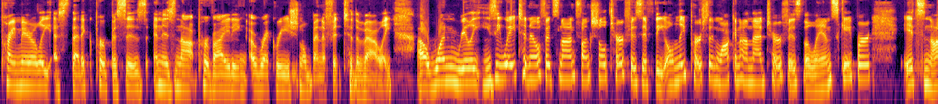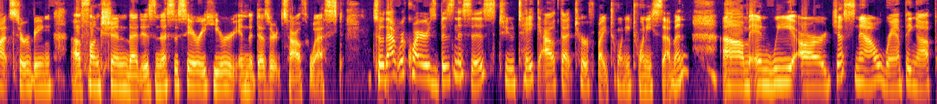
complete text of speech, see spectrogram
primarily aesthetic purposes and is not providing a recreational benefit to the valley. Uh, one really easy way to know if it's non functional turf is if the only person walking on that turf is the landscaper, it's not serving a function that is necessary here in the desert southwest. So that requires businesses to take out that turf by 2027. Um, and we are just now ramping up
